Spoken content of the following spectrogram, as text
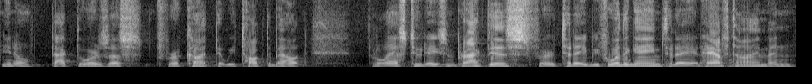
you know, backdoors us for a cut that we talked about for the last two days in practice, for today before the game, today at halftime, and,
